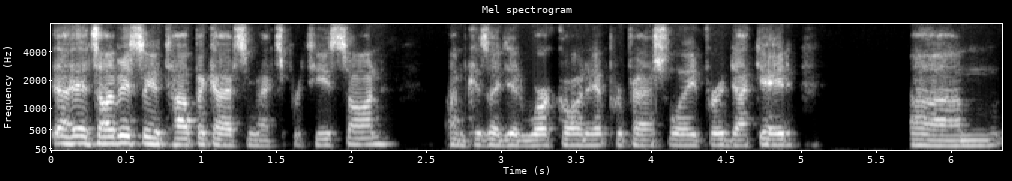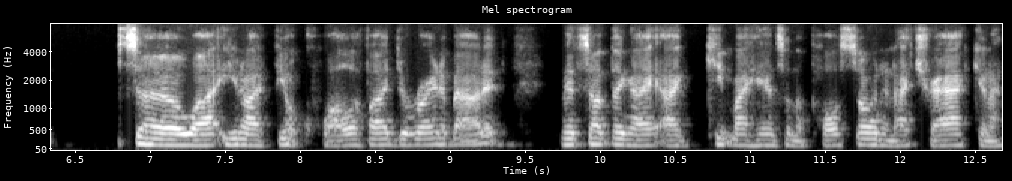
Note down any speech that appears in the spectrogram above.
it's obviously a topic I have some expertise on because um, I did work on it professionally for a decade. Um, so uh, you know, I feel qualified to write about it. And it's something I, I keep my hands on the pulse on, and I track. And I,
